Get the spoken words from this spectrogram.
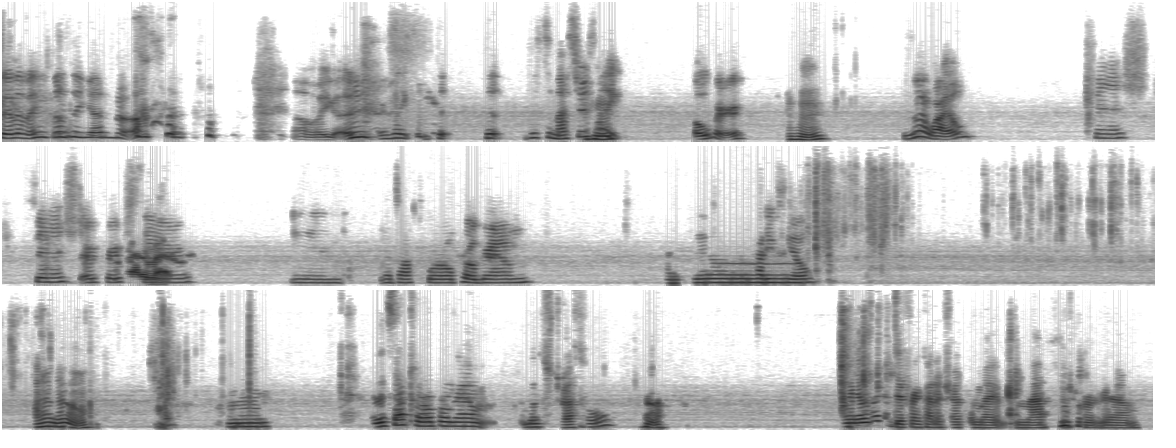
sé de México, señor. No. oh my gosh. It's like, the, the, the semester's Mhm. like over. Mm-hmm. Isn't that wild? Finished finished our first year in the doctoral program. I feel. How do you feel? I don't know. Mm. This doctoral program was stressful. Huh. I mean, it was like a different kind of stress than my master's program.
